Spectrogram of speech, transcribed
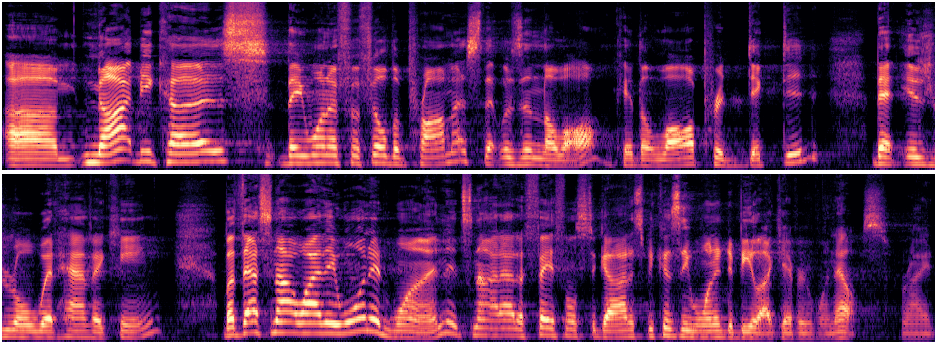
Um, not because they want to fulfill the promise that was in the law. Okay, the law predicted that Israel would have a king. But that's not why they wanted one. It's not out of faithfulness to God. It's because they wanted to be like everyone else, right?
